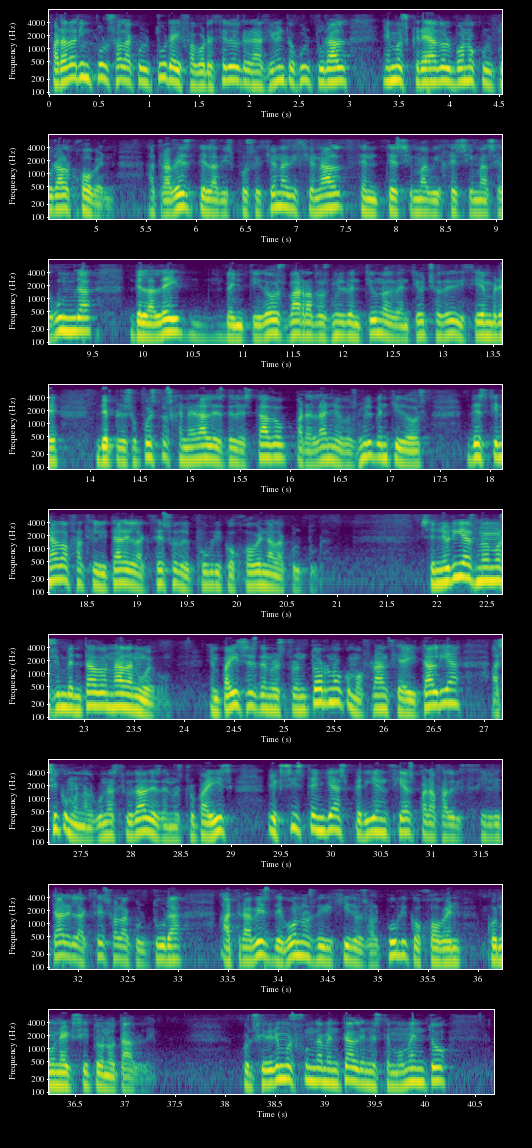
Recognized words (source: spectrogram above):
Para dar impulso a la cultura y favorecer el renacimiento cultural, hemos creado el Bono Cultural Joven, a través de la disposición adicional centésima vigésima segunda de la Ley 22-2021 de 28 de diciembre de Presupuestos Generales del Estado para el año 2022, destinado a facilitar el acceso del público joven a la cultura. Señorías, no hemos inventado nada nuevo. En países de nuestro entorno, como Francia e Italia, así como en algunas ciudades de nuestro país, existen ya experiencias para facilitar el acceso a la cultura a través de bonos dirigidos al público joven con un éxito notable. Consideremos fundamental en este momento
